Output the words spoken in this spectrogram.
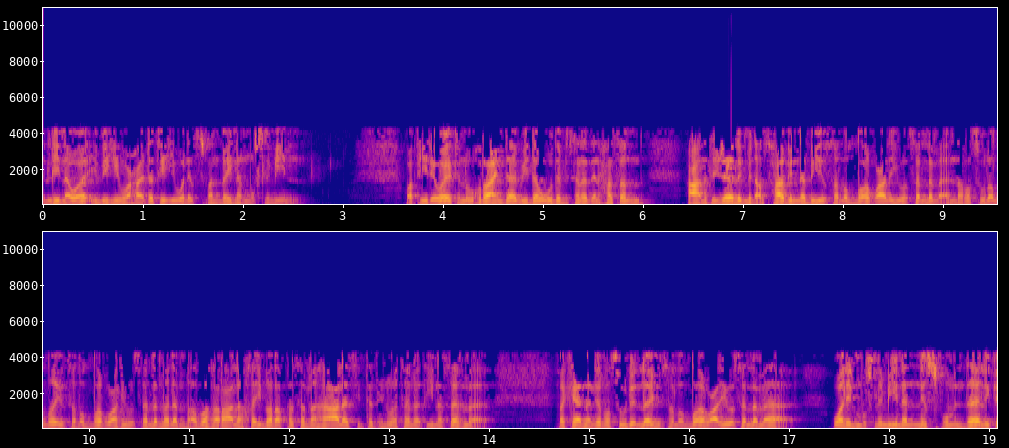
لنوائبه وحاجته ونصفا بين المسلمين. وفي رواية أخرى عند أبي داود بسند حسن عن رجال من أصحاب النبي صلى الله عليه وسلم أن رسول الله صلى الله عليه وسلم لما ظهر على خيبر قسمها على ستة وثلاثين سهما. فكان لرسول الله صلى الله عليه وسلم وللمسلمين النصف من ذلك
